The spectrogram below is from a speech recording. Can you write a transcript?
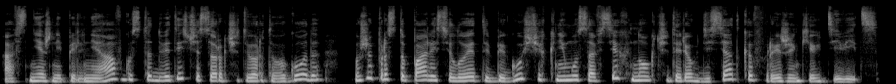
А в снежной пелене августа 2044 года уже проступали силуэты бегущих к нему со всех ног четырех десятков рыженьких девиц.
